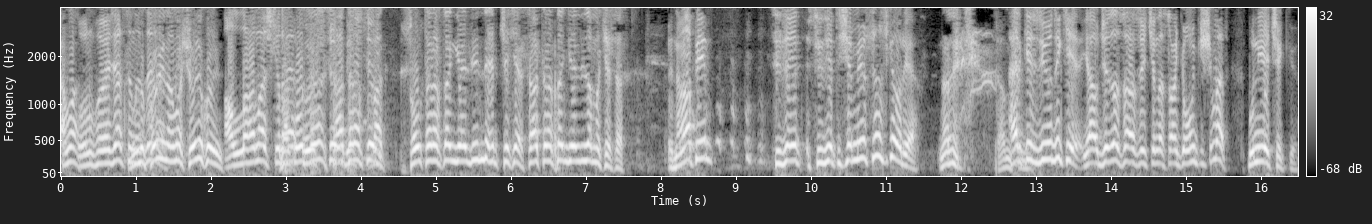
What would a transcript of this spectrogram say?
ama Onu koyacaksınız bunu değil koyun mi? ama şöyle koyun. Allah'ın aşkına Bak orada ölçtür, sağ taraf bak sol taraftan geldiğinde hep çeker. Sağ taraftan geldiği zaman keser. E ne yapayım? Size siz yetişemiyorsunuz ki oraya. Nasıl? Tamam, Herkes diyordu ki ya ceza sahası içinde sanki 10 kişi var. Bu niye çekiyor?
